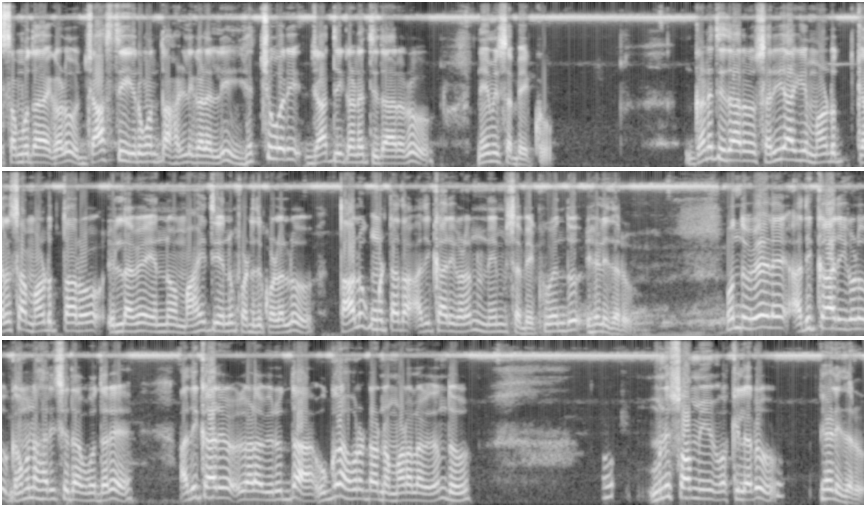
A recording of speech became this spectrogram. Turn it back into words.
ಸಮುದಾಯಗಳು ಜಾಸ್ತಿ ಇರುವಂಥ ಹಳ್ಳಿಗಳಲ್ಲಿ ಹೆಚ್ಚುವರಿ ಜಾತಿ ಗಣತಿದಾರರು ನೇಮಿಸಬೇಕು. ಗಣತಿದಾರರು ಸರಿಯಾಗಿ ಮಾಡು, ಕೆಲಸ ಮಾಡುತ್ತಾರೋ ಇಲ್ಲವೇ ಎನ್ನುವ ಮಾಹಿತಿಯನ್ನು ಪಡೆದುಕೊಳ್ಳಲು ತಾಲೂಕು ಮಟ್ಟದ ಅಧಿಕಾರಿಗಳನ್ನು ನೇಮಿಸಬೇಕು ಎಂದು ಹೇಳಿದರು. ಒಂದು ವೇಳೆ ಅಧಿಕಾರಿಗಳು ಗಮನ ಹರಿಸದ ಹೋದರೆ ಅಧಿಕಾರಿಗಳ ವಿರುದ್ಧ ಉಗ್ರ ಹೋರಾಟವನ್ನು ಮಾಡಲಾಗುವುದೆಂದು ಮುನಿಸ್ವಾಮಿ ವಕೀಲರು ಹೇಳಿದರು.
